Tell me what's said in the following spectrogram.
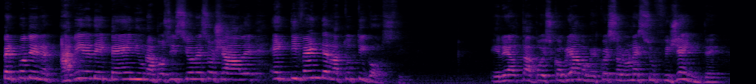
per poter avere dei beni, una posizione sociale e difenderla a tutti i costi. In realtà poi scopriamo che questo non è sufficiente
